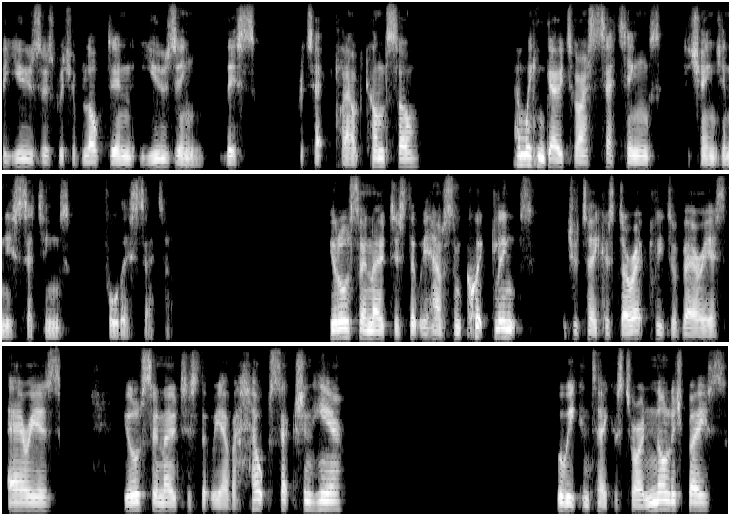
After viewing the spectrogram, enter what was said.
for users which have logged in using this Protect Cloud console. and we can go to our settings to change any settings for this setup. You'll also notice that we have some quick links, which will take us directly to various areas. You'll also notice that we have a help section here, where we can take us to our knowledge base,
